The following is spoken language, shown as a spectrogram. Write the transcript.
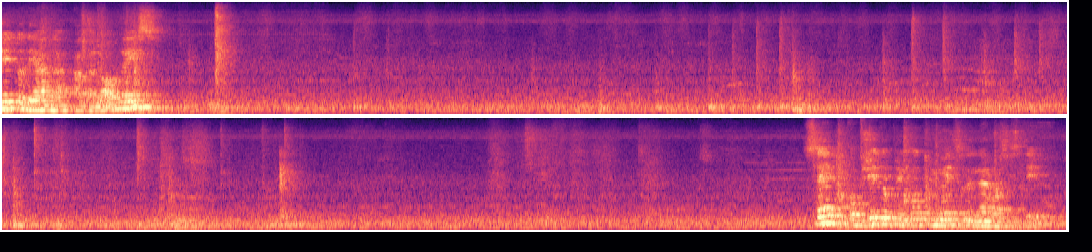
concetto di Ada, Ada Lovelace. Sempre oggetto per contribuimento del nervo sistema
